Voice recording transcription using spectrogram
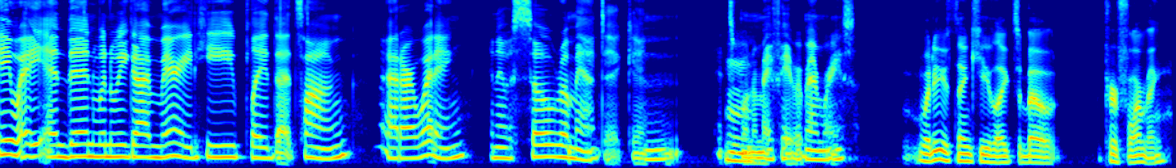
anyway, and then when we got married, he played that song at our wedding. And it was so romantic. And it's Hmm. one of my favorite memories. What do you think he liked about performing?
